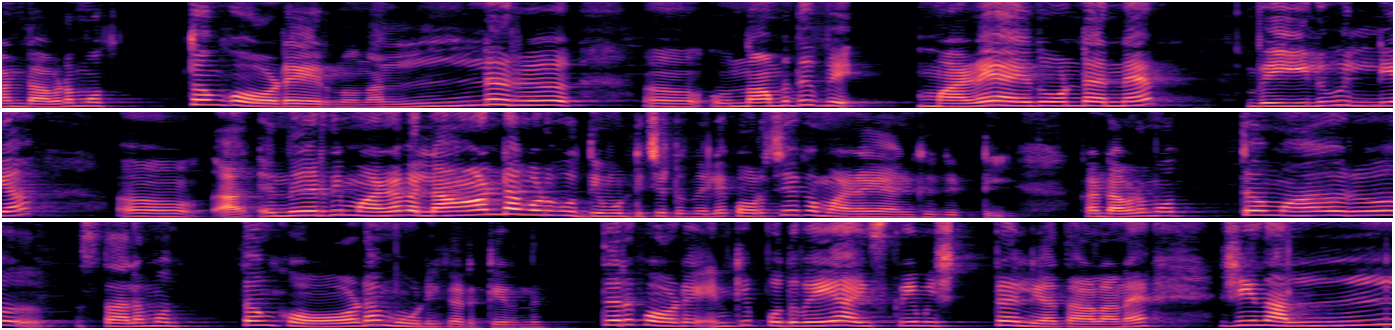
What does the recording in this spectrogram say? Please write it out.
കണ്ടോ? അവിടെ മൊത്തം കോടയായിരുന്നു. നല്ലൊരു ഒന്നാമത് വെ മഴ ആയതുകൊണ്ട് തന്നെ വെയിലും ഇല്ല. എന്ന് കരുതി മഴ വല്ലാണ്ട് അങ്ങോട്ട് ബുദ്ധിമുട്ടിച്ചിട്ടൊന്നുമില്ല. കുറച്ചൊക്കെ മഴ ഞങ്ങൾക്ക് കിട്ടി. കണ്ട അവിടെ മൊത്തം ആ ഒരു സ്ഥലം മൊത്തം കോട മൂടി കിടക്കായിരുന്നു. ഇത്ര കോട എനിക്ക് പൊതുവേ ഐസ്ക്രീം ഇഷ്ടമില്ലാത്ത ആളാണ്. പക്ഷേ ഈ നല്ല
